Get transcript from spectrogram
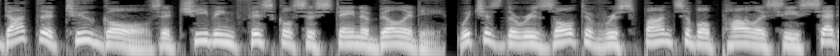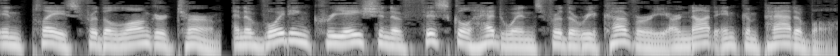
the two goals achieving fiscal sustainability, which is the result of responsible policies set in place for the longer term, and avoiding creation of fiscal headwinds for the recovery are not incompatible.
